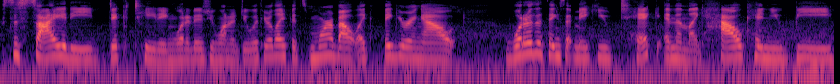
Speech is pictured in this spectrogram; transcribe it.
society dictating what it is you want to do with your life, it's more about like figuring out what are the things that make you tick and then like how can you be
